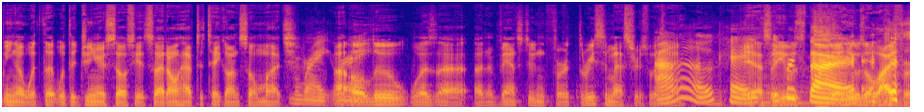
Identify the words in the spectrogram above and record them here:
you know, with the with the junior associates. So I don't have to take on so much. Right, Uh, right. Olu was uh, an advanced student for three semesters with me. Ah, okay. Yeah, so he Superstar. was, yeah, he was a lifer.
